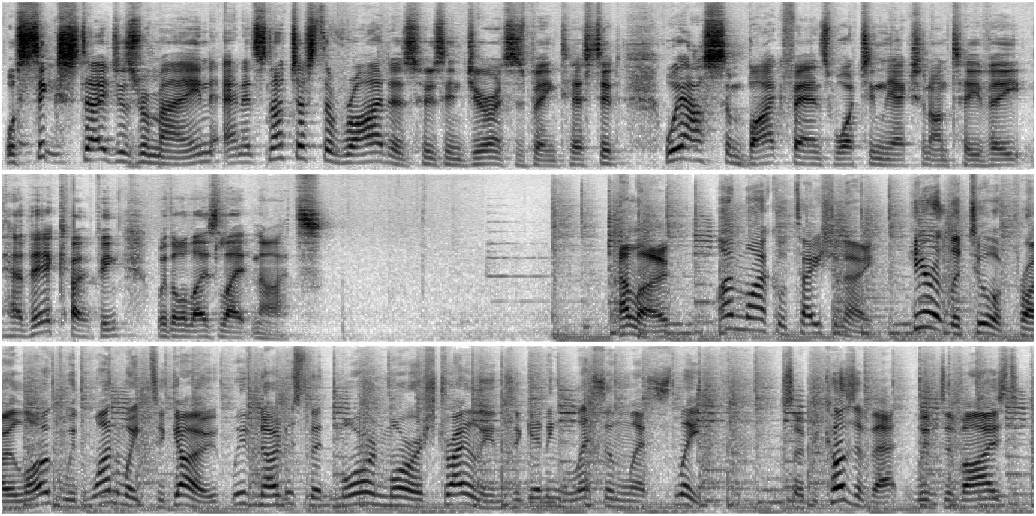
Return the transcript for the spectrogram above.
Well, six stages remain, and it's not just the riders whose endurance is being tested. We asked some bike fans watching the action on TV how they're coping with all those late nights. Hello, I'm Michael Teychenne. Here at Le Tour Prologue, with one week to go, we've noticed that more and more Australians are getting less and less sleep. So, because of that, we've devised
